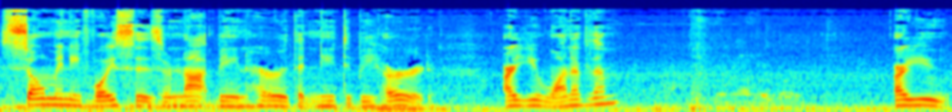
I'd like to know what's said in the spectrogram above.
So many voices are not being heard that need to be heard. Are you one of them? Are you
